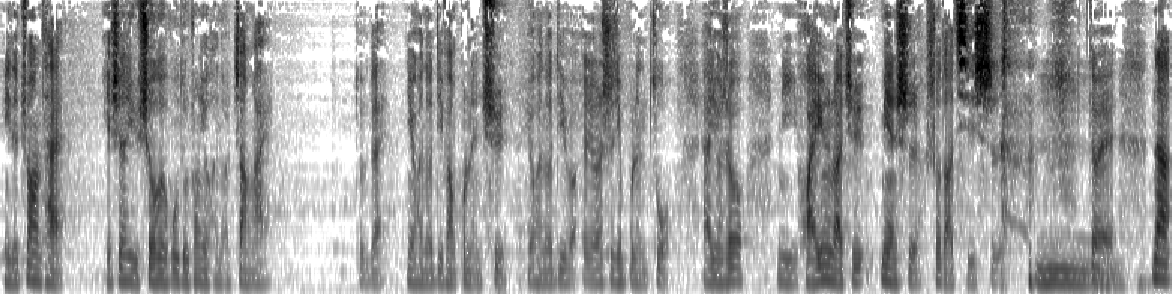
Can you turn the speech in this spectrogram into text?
你的状态也是与社会互动中有很多障碍，对不对？你有很多地方不能去，有很多地方有些事情不能做啊。有时候你怀孕了去面试，受到歧视。嗯，对，那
